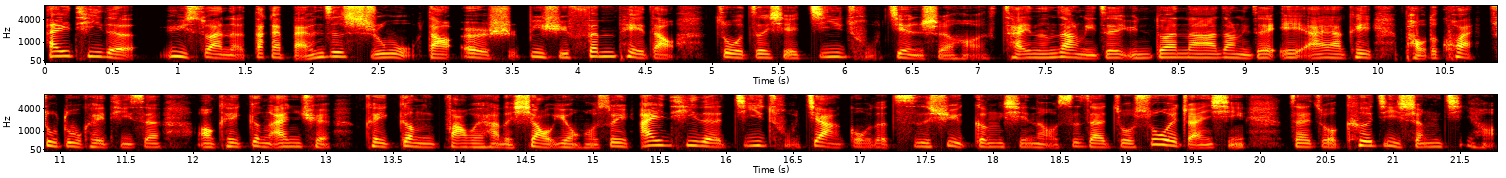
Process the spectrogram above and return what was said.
，IT 的。预算呢，大概百分之十五到二十，必须分配到做这些基础建设哈，才能让你这云端呐，让你这 AI 啊，可以跑得快，速度可以提升哦，可以更安全，可以更发挥它的效用哈。所以 IT 的基础架构的持续更新哦，是在做数位转型，在做科技升级哈，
